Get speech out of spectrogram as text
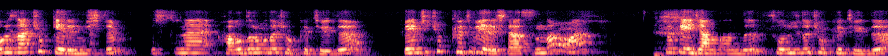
O yüzden çok gerilmiştim. Üstüne hava durumu da çok kötüydü. Benim için çok kötü bir yarıştı aslında ama çok heyecanlandım. Sonucu da çok kötüydü.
